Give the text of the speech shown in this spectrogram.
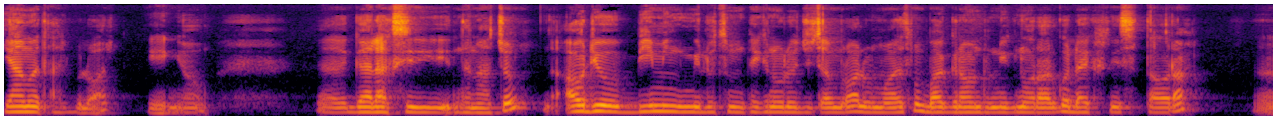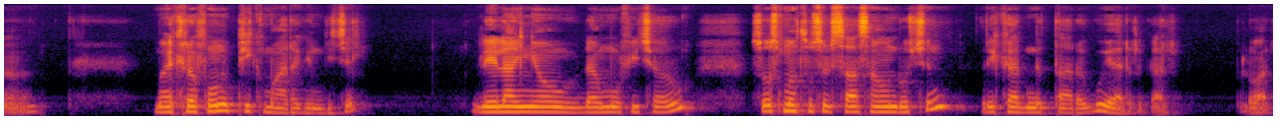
ያመጣል ብለዋል ይሄኛው ጋላክሲ እንትናቸው audio beaming የሚሉትም ቴክኖሎጂ ጨምረዋል ማለት ነው? background ኡን ignore አድርጎ directly ስታወራ ማይክሮፎኑ pick ማድረግ እንዲችል። ሌላኛው ደግሞ feature ኡ 360 sound ኦችን record እንድታደረጉ ያደርጋል ብለዋል።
